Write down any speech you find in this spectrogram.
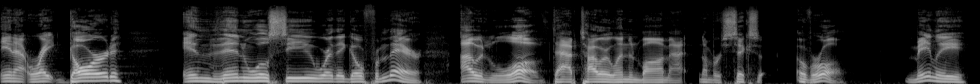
in at right guard, and then we'll see where they go from there. I would love to have Tyler Linderbaum at number six overall, mainly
